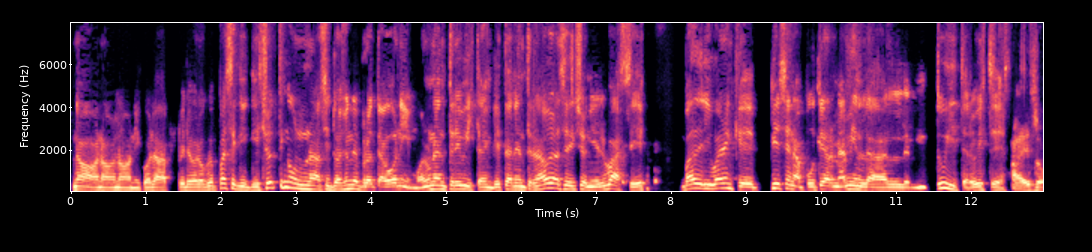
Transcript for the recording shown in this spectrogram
No, no, no, Nicolás. Pero lo que pasa es que, que yo tengo una situación de protagonismo en una entrevista en que está el entrenador de la selección y el base, va a derivar en que empiecen a putearme a mí en, la, en Twitter, ¿viste? A eso,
